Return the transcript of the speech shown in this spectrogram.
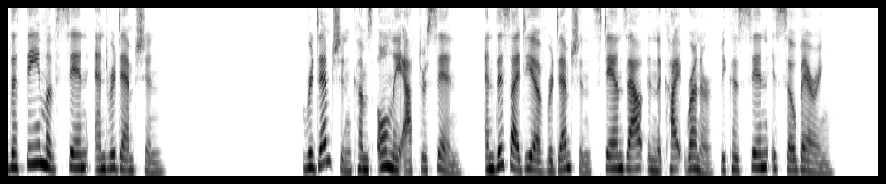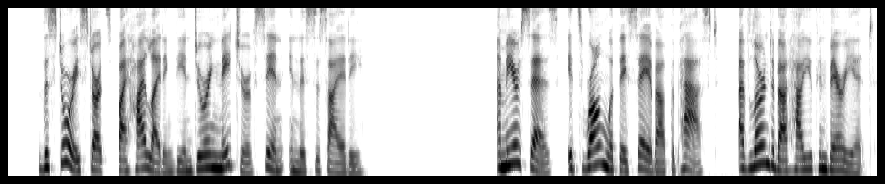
The theme of sin and redemption. Redemption comes only after sin, and this idea of redemption stands out in The Kite Runner because sin is so bearing. The story starts by highlighting the enduring nature of sin in this society. Amir says, It's wrong what they say about the past, I've learned about how you can bury it.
